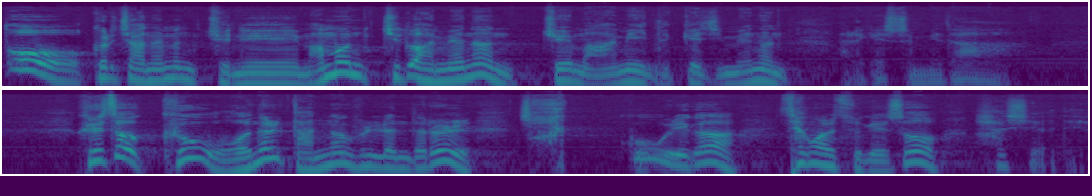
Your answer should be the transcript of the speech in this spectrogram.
또 그렇지 않으면 주님 한번 기도하면은 주의 마음이 느껴지면은 알겠습니다. 그래서 그 원을 닿는 훈련들을 자꾸 우리가 생활 속에서 하셔야 돼요.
